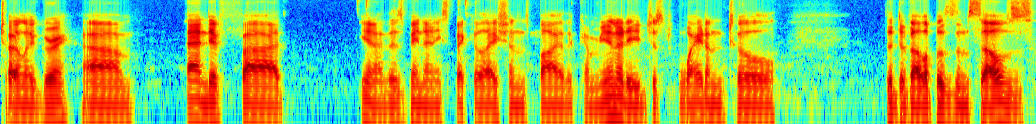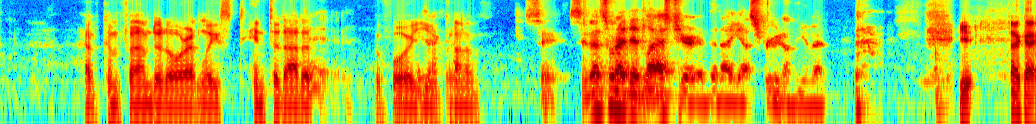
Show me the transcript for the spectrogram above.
totally agree. Um, and if uh, you know, there's been any speculations by the community, just wait until the developers themselves have confirmed it or at least hinted at it Yeah. before Exactly. you kind of. see, see, that's what I did last year, and then I got screwed on the event. Okay,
